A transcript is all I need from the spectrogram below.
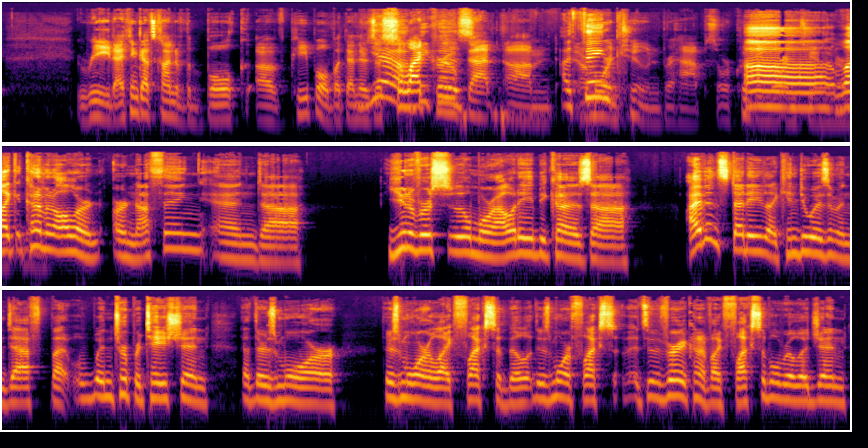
read. I think that's kind of the bulk of people but then there's a select group that um I are more in think- tune perhaps or could be more Uh, in tune or- like kind of an all or or nothing and uh universal morality because uh I haven't studied like Hinduism in depth, but interpretation that there's more there's more like flexibility there's more flex it's a very kind of like flexible religion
